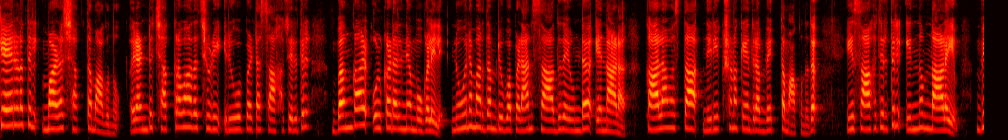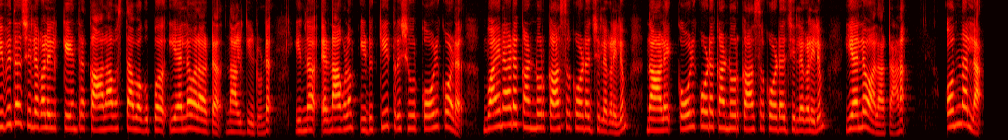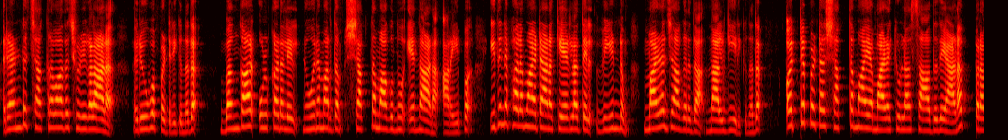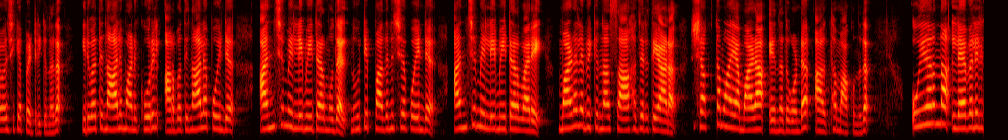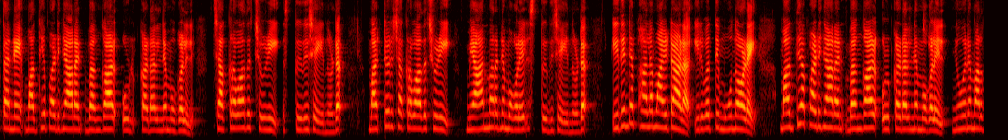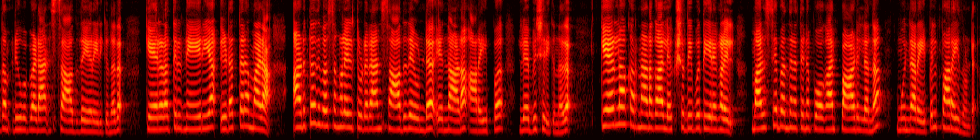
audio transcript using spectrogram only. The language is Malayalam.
കേരളത്തിൽ മഴ ശക്തമാകുന്നു. രണ്ട് ചക്രവാത ചുഴി രൂപപ്പെട്ട സാഹചര്യത്തിൽ ബംഗാൾ ഉൾക്കടലിന് മുകളിൽ ന്യൂനമർദ്ദം രൂപപ്പെടാൻ സാധ്യതയുണ്ട് എന്നാണ് കാലാവസ്ഥാ നിരീക്ഷണ കേന്ദ്രം വ്യക്തമാക്കുന്നത്. ഈ സാഹചര്യത്തിൽ ഇന്നും നാളെയും വിവിധ ജില്ലകളിൽ കേന്ദ്ര കാലാവസ്ഥാ വകുപ്പ് യെല്ലോ അലർട്ട് നൽകിയിട്ടുണ്ട്. ഇന്ന് എറണാകുളം ഇടുക്കി തൃശൂർ കോഴിക്കോട് വയനാട് കണ്ണൂർ കാസർഗോഡ് ജില്ലകളിലും നാളെ കോഴിക്കോട് കണ്ണൂർ കാസർഗോഡ് ജില്ലകളിലും യെല്ലോ അലർട്ടാണ്. ഒന്നല്ല രണ്ട് ചക്രവാത ചുഴികളാണ് രൂപപ്പെട്ടിരിക്കുന്നത്. ബംഗാൾ ഉൾക്കടലിൽ ന്യൂനമർദ്ദം ശക്തമാകുന്നു എന്നാണ് അറിയിപ്പ്. ഇതിന്റെ ഫലമായിട്ടാണ് കേരളത്തിൽ വീണ്ടും മഴ ജാഗ്രത നൽകിയിരിക്കുന്നത്. ഒറ്റപ്പെട്ട ശക്തമായ മഴയ്ക്കുള്ള സാധ്യതയാണ് പ്രവചിക്കപ്പെട്ടിരിക്കുന്നത്. ഇരുപത്തിനാല് മണിക്കൂറിൽ അറുപത്തിനാല് പോയിന്റ് അഞ്ച് മില്ലിമീറ്റർ മുതൽ നൂറ്റി പതിനഞ്ച് പോയിന്റ് അഞ്ച് മില്ലിമീറ്റർ വരെ മഴ ലഭിക്കുന്ന സാഹചര്യത്തെയാണ് ശക്തമായ മഴ എന്നതുകൊണ്ട് അർത്ഥമാക്കുന്നത്. ഉയർന്ന ലെവലിൽ തന്നെ മധ്യപടിഞ്ഞാറൻ ബംഗാൾ ഉൾക്കടലിന് മുകളിൽ ചക്രവാത ചുഴി സ്ഥിതി ചെയ്യുന്നുണ്ട്. മറ്റൊരു ചക്രവാത ചുഴി മ്യാൻമറിന് മുകളിൽ സ്ഥിതി ചെയ്യുന്നുണ്ട്. ഇതിന്റെ ഫലമായിട്ടാണ് ഇരുപത്തിമൂന്നോടെ മധ്യ പടിഞ്ഞാറൻ ബംഗാൾ ഉൾക്കടലിന് മുകളിൽ ന്യൂനമർദ്ദം രൂപപ്പെടാൻ സാധ്യതയേറിയിരിക്കുന്നത്. കേരളത്തിൽ നേരിയ ഇടത്തരം മഴ അടുത്ത ദിവസങ്ങളിൽ തുടരാൻ സാധ്യതയുണ്ട് എന്നാണ് അറിയിപ്പ് ലഭിച്ചിരിക്കുന്നത്. കേരള കർണാടക ലക്ഷദ്വീപ് തീരങ്ങളിൽ മത്സ്യബന്ധനത്തിന് പോകാൻ പാടില്ലെന്ന് മുന്നറിയിപ്പിൽ പറയുന്നുണ്ട്.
